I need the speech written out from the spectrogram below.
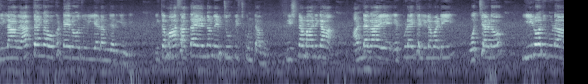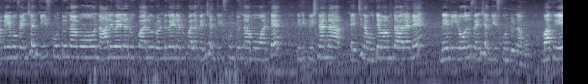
జిల్లా వ్యాప్తంగా ఒకటే రోజు ఇవ్వడం జరిగింది. ఇక మా సత్తా ఏందో మేము చూపించుకుంటాము. కృష్ణమాదిగా అండగా ఎప్పుడైతే నిలబడి వచ్చాడో ఈరోజు కూడా మేము పెన్షన్ తీసుకుంటున్నాము. నాలుగు వేల రూపాయలు రెండు వేల రూపాయల పెన్షన్ తీసుకుంటున్నాము అంటే ఇది కృష్ణన్న తెచ్చిన ఉద్యమం ద్వారానే మేము ఈరోజు పెన్షన్ తీసుకుంటున్నాము. మాకు ఏ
